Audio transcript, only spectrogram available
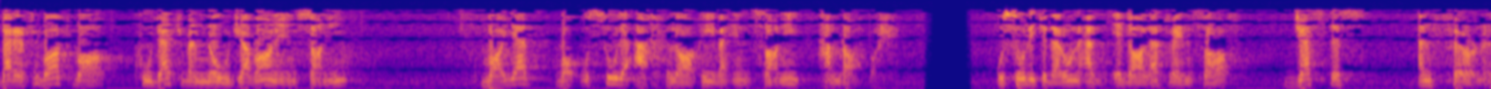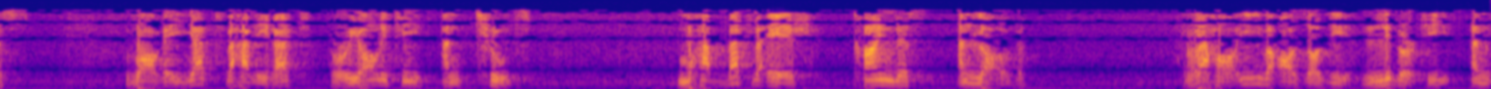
در ارتباط با کودک و نوجوان انسانی باید با اصول اخلاقی و انسانی همراه باشه. اصولی که در اون از عدالت و انصاف justice and fairness واقعیت و حقیقت reality and truth محبت و عشق kindness and love رهایی و آزادی liberty and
